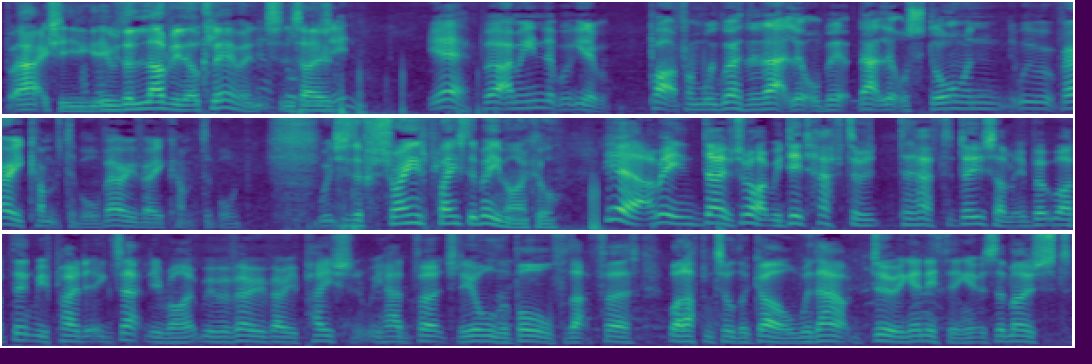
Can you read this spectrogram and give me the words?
but actually it was a lovely little clearance, Yeah, and I it so was in. yeah, but I mean, you know, apart from we weathered that little bit, that little storm, and we were very comfortable, very, very comfortable. which is a strange place to be, Michael. Yeah, I mean, Dave's right. We did have to, to have to do something, but I think we played it exactly right. We were very, very patient. We had virtually all the ball for that first, well, up until the goal, without doing anything. It was the most.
